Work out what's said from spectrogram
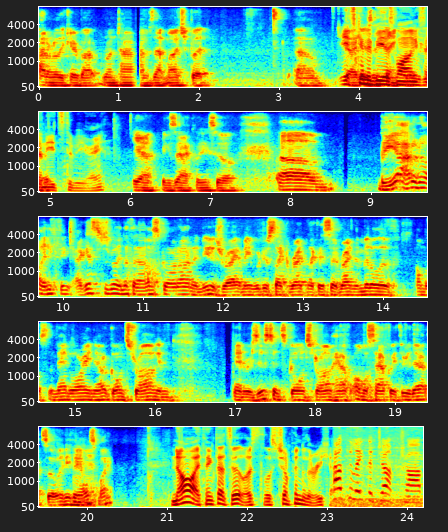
I don't really care about run times that much, but um, It's going to be as long as it kinda- needs to be, right? yeah, exactly. So, um, but yeah, I don't know anything. I guess there's really nothing else going on in news, right? I mean, we're just like right, like I said, right in the middle of almost the Mandalorian now going strong and and Resistance going strong, half almost halfway through that. So, anything else, Mike? No, I think that's it. Let's let's jump into the recap. Calculate the jump, Chop.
